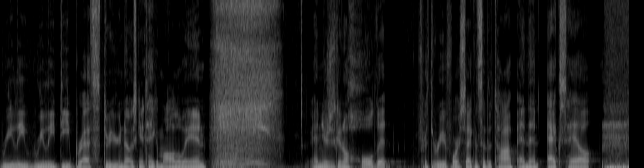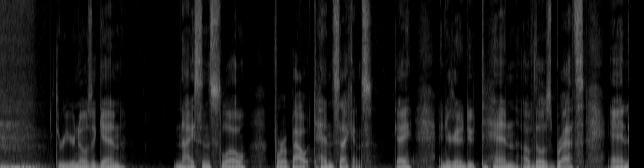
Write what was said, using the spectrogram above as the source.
really, really deep breaths through your nose. You're gonna take them all the way in, and you're just gonna hold it for three or four seconds at the top, and then exhale through your nose again, nice and slow for about 10 seconds okay? And you're gonna do 10 of those breaths. And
